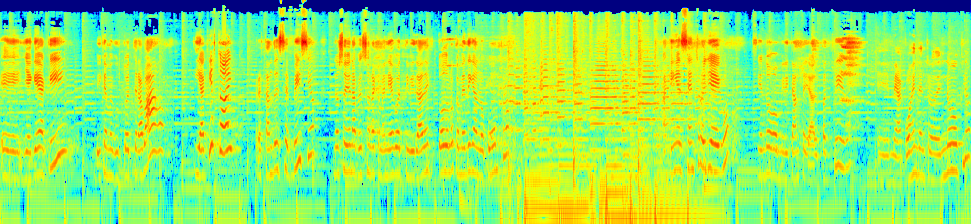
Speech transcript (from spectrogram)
Eh, llegué aquí, vi que me gustó el trabajo y aquí estoy prestando el servicio no soy una persona que me niego a actividades, todo lo que me digan lo cumplo. Aquí en el centro llego, siendo militante ya del partido, eh, me acogen dentro del núcleo.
